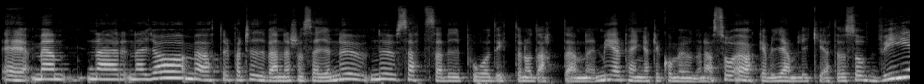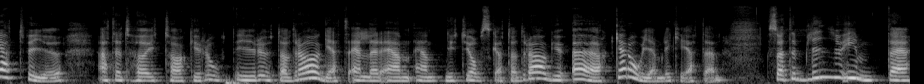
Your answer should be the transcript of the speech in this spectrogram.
Eh, men när, när jag möter partivänner som säger nu, nu satsar vi på ditten och datten, mer pengar till kommunerna, så ökar vi jämlikheten, så vet vi ju att ett höjt tak i, rot, i rutavdraget eller en, en nytt jobbskatteavdrag ju ökar ojämlikheten. Så att det blir ju inte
